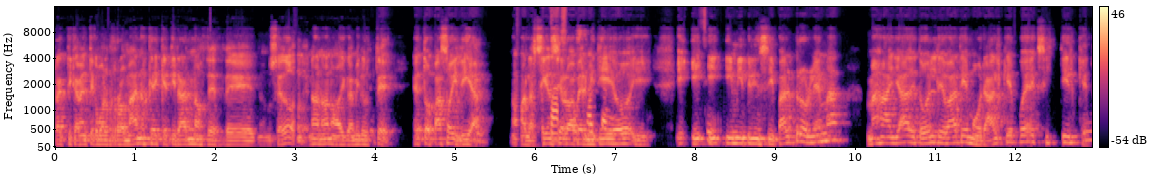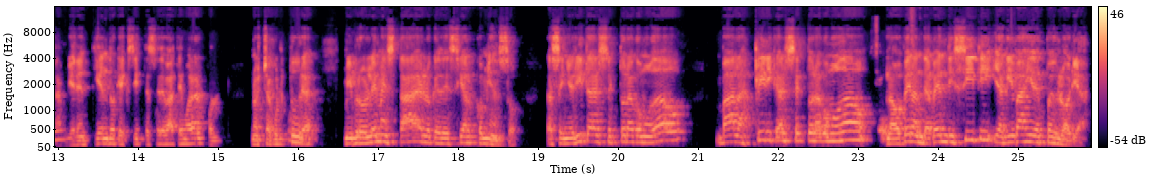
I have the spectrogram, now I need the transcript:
prácticamente como los romanos que hay que tirarnos desde no sé dónde. No, no, no, oiga, mire usted, esto pasa hoy día, ¿no? la ciencia lo ha permitido y, y, y, y, mi principal problema, más allá de todo el debate moral que puede existir, que también entiendo que existe ese debate moral por nuestra cultura, mi problema está en lo que decía al comienzo. La señorita del sector acomodado va a las clínicas del sector acomodado, la operan de Appendicity y aquí vas y después Gloria.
